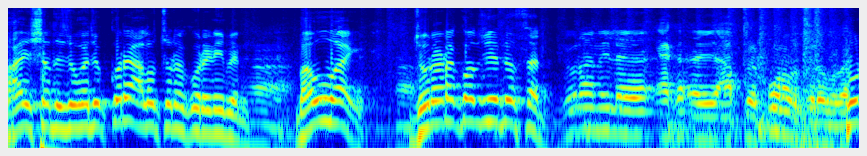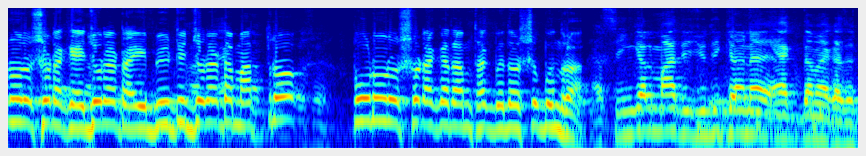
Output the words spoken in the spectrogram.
ভাইয়ের সাথে যোগাযোগ করে আলোচনা করে নেবেন। হ্যাঁ। বাবু ভাই জোড়াটা কত যেতেছেন জোড়া নিলে পনেরোশো টাকা। এই জোড়াটা এই বিউটির জোড়াটা মাত্র পনেরোশো। টাকা দাম থাকবে দর্শক বন্ধুরা। সিঙ্গেল মাদি যদি কেউ নেয় একদম এক হাজার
